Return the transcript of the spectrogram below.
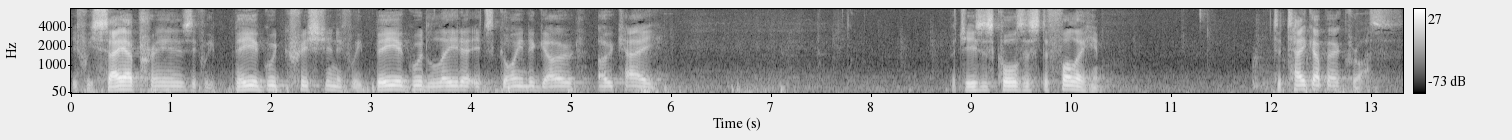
If we say our prayers, if we be a good Christian, if we be a good leader, it's going to go okay. But Jesus calls us to follow him, to take up our cross,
